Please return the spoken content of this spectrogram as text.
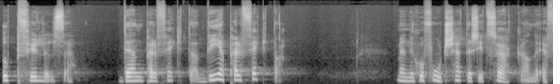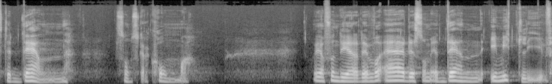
uppfyllelse. Den perfekta, det perfekta. Människor fortsätter sitt sökande efter den som ska komma. Och jag funderade, vad är det som är den i mitt liv?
